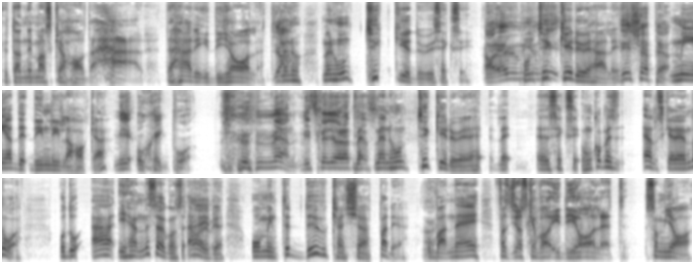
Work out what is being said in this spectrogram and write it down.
Utan det, man ska ha det här. Det här är idealet. Ja. Men, hon- men hon tycker ju du är sexy. Ja, jag- Hon det- tycker du är härlig. det köper jag. Med din lilla haka. Med och skägg på. men vi ska göra ett Men, test. men hon tycker ju du är eh, sexy. Hon kommer älska dig ändå. Och då är, i hennes ögon så är Ja, det, om inte du kan köpa det och bara nej, fast jag ska vara idealet. Som jag,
